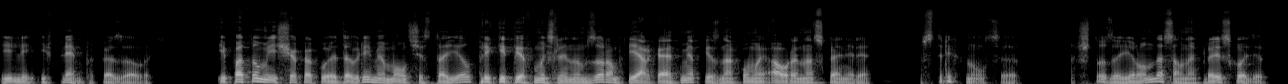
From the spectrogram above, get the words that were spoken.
Или и впрямь показалось? И потом еще какое-то время молча стоял, прикипев мысленным взором к яркой отметке знакомой ауры на сканере. Встряхнулся. Что за ерунда со мной происходит?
